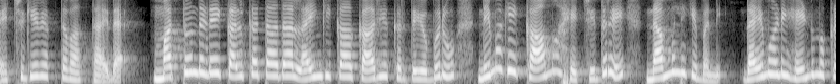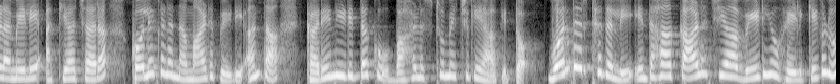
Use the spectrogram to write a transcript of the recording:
ಮೆಚ್ಚುಗೆ ವ್ಯಕ್ತವಾಗ್ತಾ ಇದೆ. ಮತ್ತೊಂದೆಡೆ ಕಲ್ಕತ್ತಾದ ಲೈಂಗಿಕ ಕಾರ್ಯಕರ್ತೆಯೊಬ್ಬರು ನಿಮಗೆ ಕಾಮ ಹೆಚ್ಚಿದರೆ ನಮ್ಮಲ್ಲಿಗೆ ಬನ್ನಿ. ದಯಮಾಡಿ ಹೆಣ್ಣು ಮಕ್ಕಳ ಮೇಲೆ ಅತ್ಯಾಚಾರ, ಕೊಲೆಗಳನ್ನು ಮಾಡಬೇಡಿ ಅಂತ ಕರೆ ನೀಡಿದ್ದಕ್ಕೂ ಬಹಳಷ್ಟು ಮೆಚ್ಚುಗೆಯಾಗಿತ್ತು ಒಂದರ್ಥದಲ್ಲಿ ಇಂತಹ ಕಾಳಜಿಯ ವಿಡಿಯೋ ಹೇಳಿಕೆಗಳು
